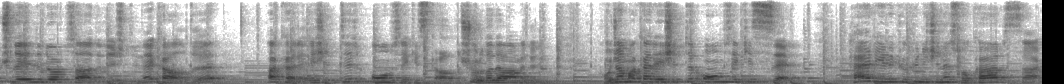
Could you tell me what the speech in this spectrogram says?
3 ile 54 sadeleşti. Ne kaldı? A kare eşittir 18 kaldı. Şurada devam edelim. Hocam A kare eşittir 18 ise her yeri kökün içine sokarsak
